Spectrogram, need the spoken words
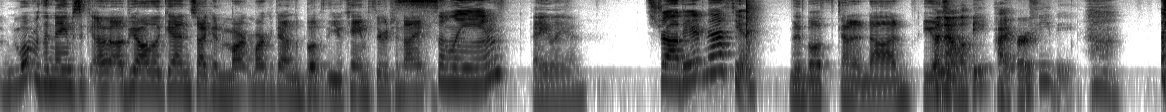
what were the names of, of y'all again so i can mark mark it down in the book that you came through tonight Celine, Thalia, Strawbeard, Matthew. they both kind of nod he goes Penelope, Piper, Phoebe.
